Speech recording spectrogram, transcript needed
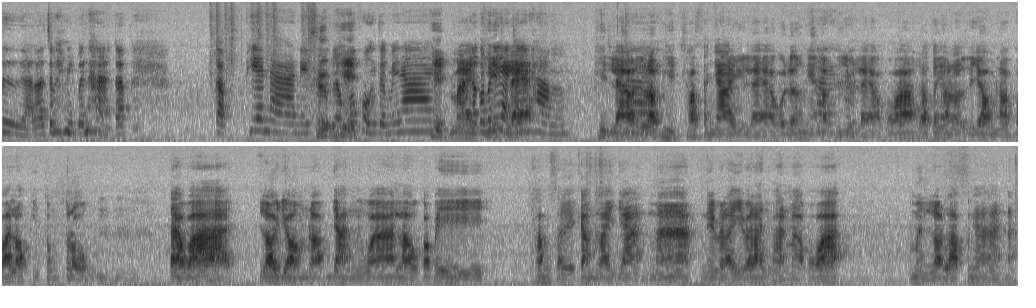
สื่ออะเราจะไม่มีปัญหากับกับพี่แอนนาในสื่อคือเราผิดก็คงจะไม่ได้ผิดไหมเราก็ไม่ได้ผิอดยากแหละ จะทำ ผิดแล้วใช่ เราผิดข้อสัญญาอยู่แล้ว เรื่องเนี้ยใช่เราผิดค่ะ อยู่แล้ว เพราะว่าเราต้องยอมยอมรับว่าเราผิดตรงอือฮึๆแต่ว่าเรายอมรับอย่างหนึ่งว่าเราก็ไปทำศัลยกรรมหลายอย่างมาก ในเวลาเวลาที่ผ่านมา เพราะว่าเหมือนเรารับงานอะ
